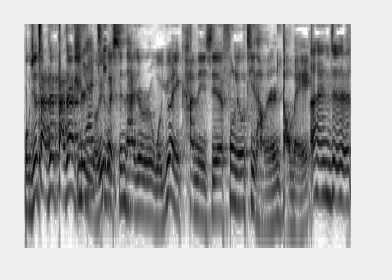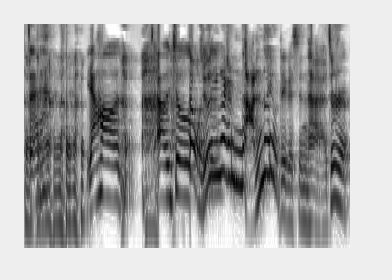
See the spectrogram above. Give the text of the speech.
我觉得大家大家是有一个心态，就是我愿意看那些风流倜傥的人倒霉。嗯，对对对。然后，然后就……但我觉得应该是男的有这个心态，就是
